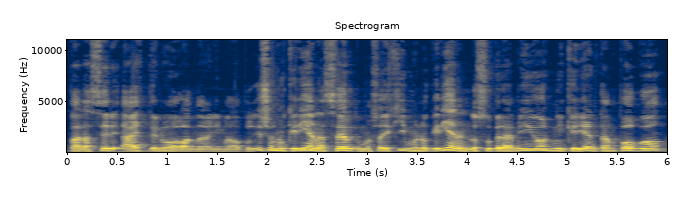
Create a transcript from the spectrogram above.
para hacer a este nuevo Batman animado? Porque ellos no querían hacer, como ya dijimos, no querían los super amigos, ni querían tampoco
